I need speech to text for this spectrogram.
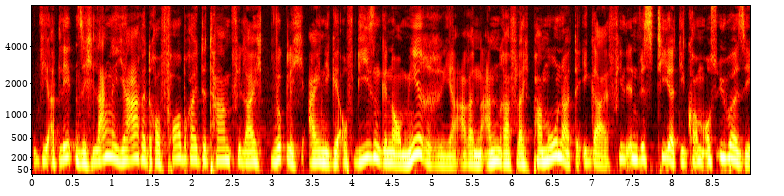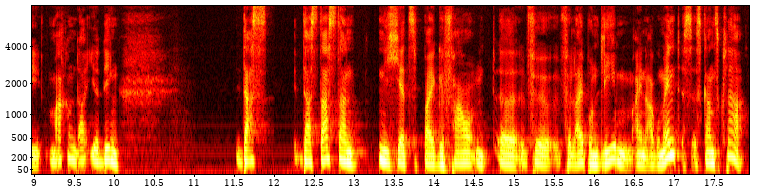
die Athleten sich lange Jahre darauf vorbereitet haben, vielleicht wirklich einige auf diesen genau mehrere Jahre, ein anderer vielleicht paar Monate, egal, viel investiert, die kommen aus Übersee, machen da ihr Ding. Dass, dass das dann nicht jetzt bei Gefahr und äh, für, für Leib und Leben ein Argument ist, ist ganz klar.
